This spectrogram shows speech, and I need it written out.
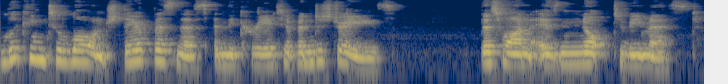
looking to launch their business in the creative industries. This one is not to be missed.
